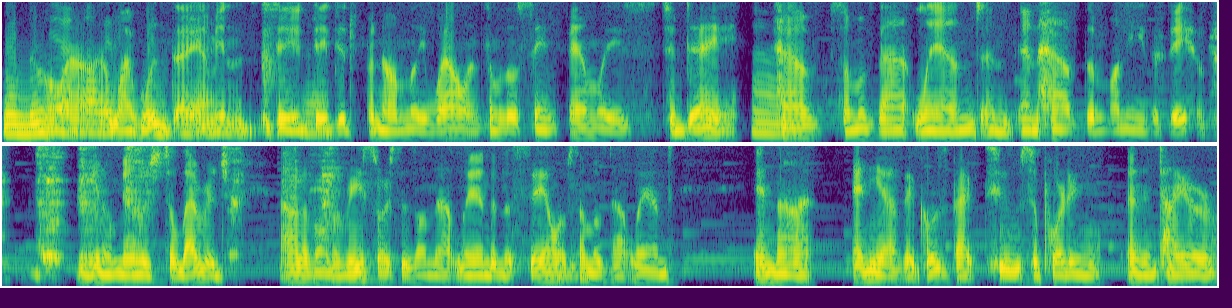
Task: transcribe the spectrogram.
Well, no. Yeah, uh, why would they? Yeah. I mean, they yeah. they did phenomenally well, and some of those same families today mm. have some of that land and and have the money that they have, you know, managed to leverage out of all the resources on that land and the sale of some of that land, and not any of it goes back to supporting an entire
